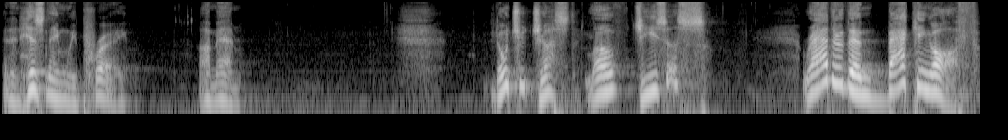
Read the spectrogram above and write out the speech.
And in his name we pray. Amen. Don't you just love Jesus? Rather than backing off,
